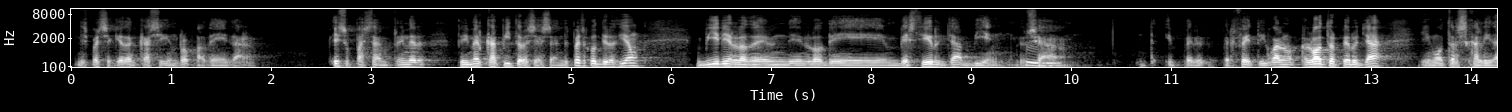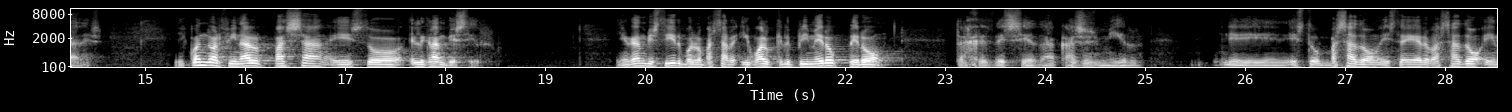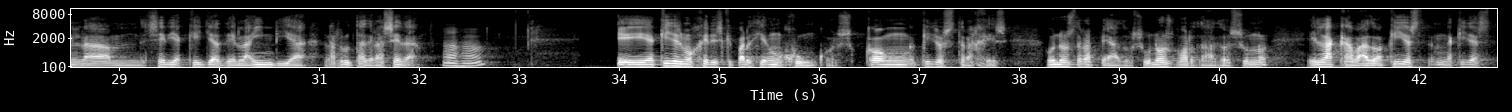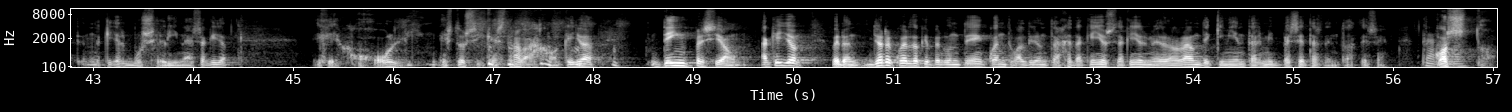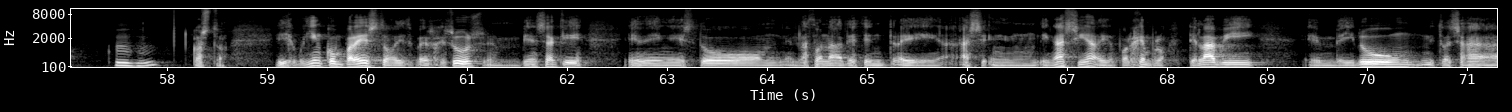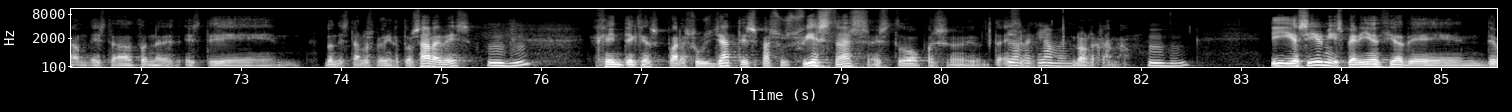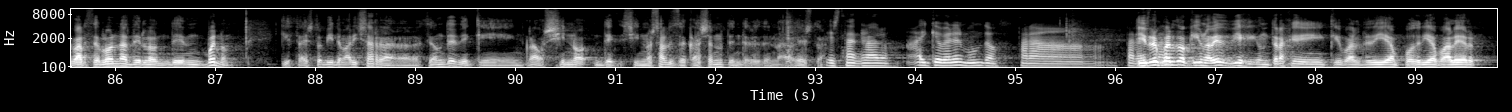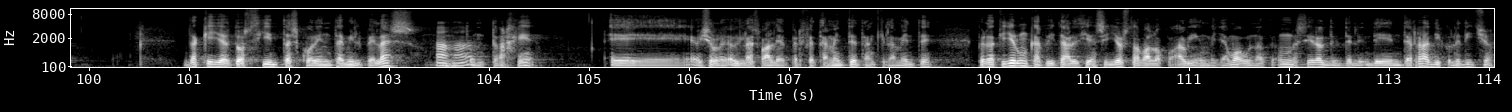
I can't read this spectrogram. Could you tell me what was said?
después se quedan casi en ropa de edad. Eso pasa, el primer, primer capítulo es ese. Después, a continuación, viene lo de, lo de vestir ya bien, o sea, perfecto, igual que el otro, pero ya en otras calidades. Y cuando al final pasa esto, el gran vestir. Y el gran vestir, bueno, pasar igual que el primero, pero trajes de seda, cashmere, eh, esto basado, este basado en la mm, serie aquella de la India, La Ruta de la Seda. Eh, aquellas mujeres que parecían juncos, con aquellos trajes, unos drapeados, unos bordados, uno, el acabado, aquellas, aquellas, aquellas muselinas, aquello. dije, jolín, esto sí que es trabajo, aquello de impresión. Aquello, bueno, yo recuerdo que pregunté cuánto valdría un traje de aquellos, de aquellos me hablaron de 500.000 pesetas de entonces. ¿eh? Costo. Costo. Y dije, ¿quién compra esto? Y dice, pues Jesús, piensa que en, esto, en la zona de eh, en, Asia, eh, por ejemplo, Tel Aviv, en Beirut, y toda esa, esta zona, este, donde están los Emiratos Árabes, gente que es para sus yates, para sus fiestas, esto pues... Eh, lo reclaman. Lo reclaman. Y así es mi experiencia de, de Barcelona, de, lo, de, bueno, quizá esto viene Marisa a la relación de, que, claro, si no, de, si no sales de casa no te enteres de nada de esto. Está claro, hay que ver el mundo para... para y recuerdo aquí una vez dije que un traje que valdría, podría valer de aquellas 240.000 pelas, un traje eh, hoy, las vale perfectamente, tranquilamente, pero aquello era un capital, decían, si yo estaba loco, alguien me llamó, una, una serie de, de, radio que le he dicho,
